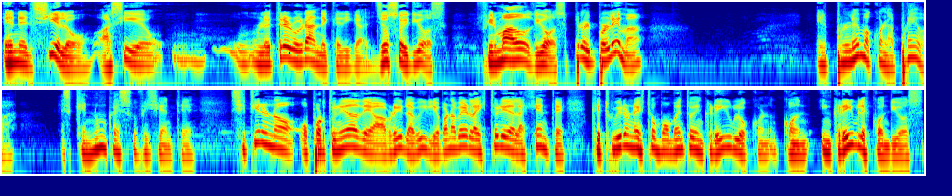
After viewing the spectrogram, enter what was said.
en el cielo, así, un, un letrero grande que diga, yo soy Dios, firmado Dios. Pero el problema, el problema con la prueba es que nunca es suficiente si tienen una oportunidad de abrir la Biblia, van a ver la historia de la gente que tuvieron estos momentos increíbles con, increíbles con Dios.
